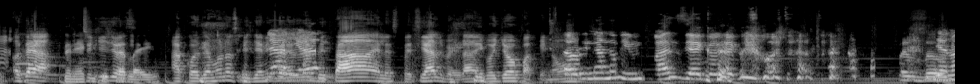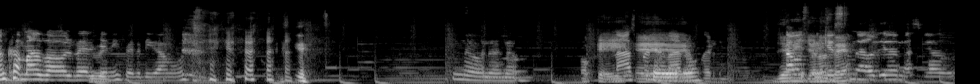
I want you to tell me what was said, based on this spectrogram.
o sea, tenía que chiquillos, quitarla ahí. acordémonos que Jennifer Ya, es la invitada del especial, ¿verdad? Digo yo, para que no... Está arruinando mi infancia con Hakuna Matata. Ya nunca más va a volver. Jennifer, digamos. No, no, no. Ok, Nada más eh. Jenny, Vamos, yo no porque sé, esto me demasiado.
